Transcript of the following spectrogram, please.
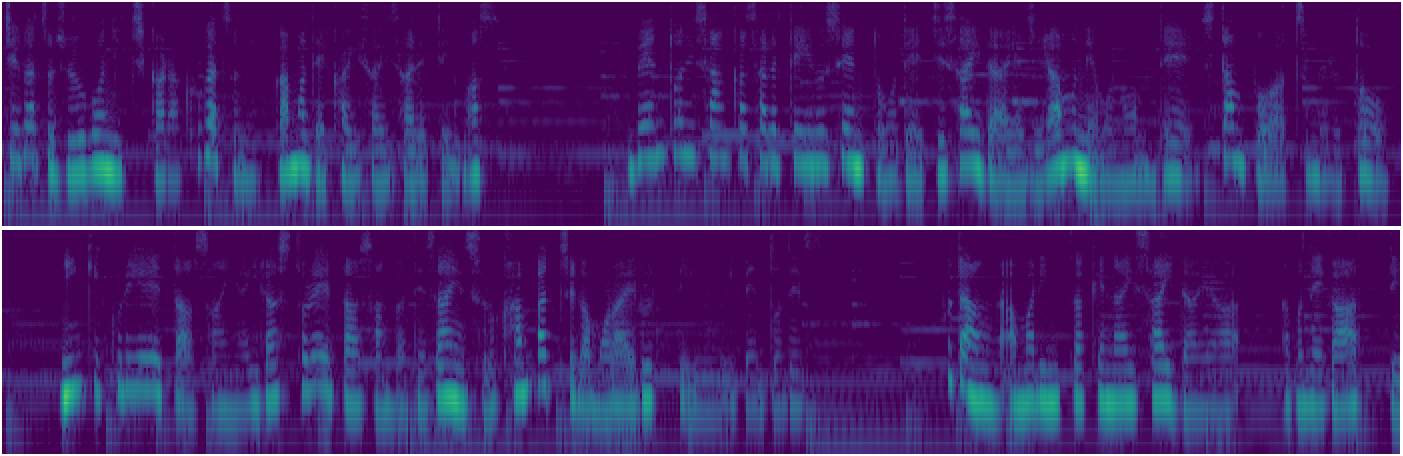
7月15日から9月3日まで開催されています。イベントに参加されている銭湯で地サイダーや地ラムネを飲んでスタンプを集めると人気クリエイターさんやイラストレーターさんがデザインする缶バッジがもらえるっていうイベントです。普段あまり見かけないサイダーやラムネがあって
